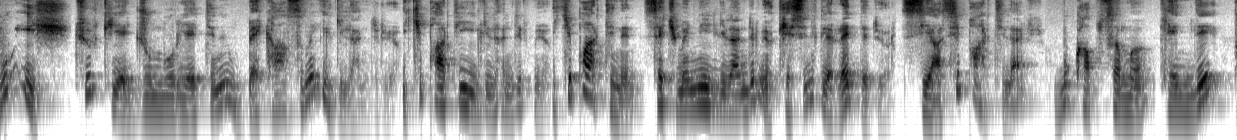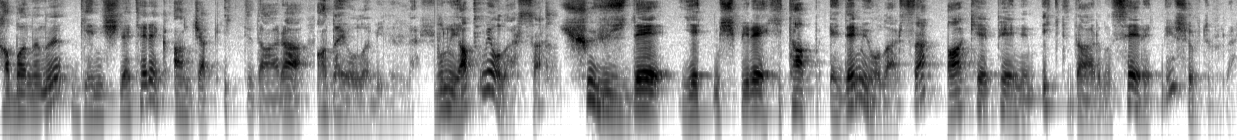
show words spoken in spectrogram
Bu iş Türkiye Cumhuriyeti'nin bekasını ilgilendiriyor. İki partiyi ilgilendirmiyor. İki partinin seçmenini ilgilendirmiyor. Kesinlikle reddediyorum. Siyasi partiler bu kapsamı kendi tabanını genişleterek ancak iktidara aday olabilirler. Bunu yapmıyorlarsa, şu yüzde 71'e hitap edemiyorlarsa AKP'nin iktidarını seyretmeyi sürdürürler.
